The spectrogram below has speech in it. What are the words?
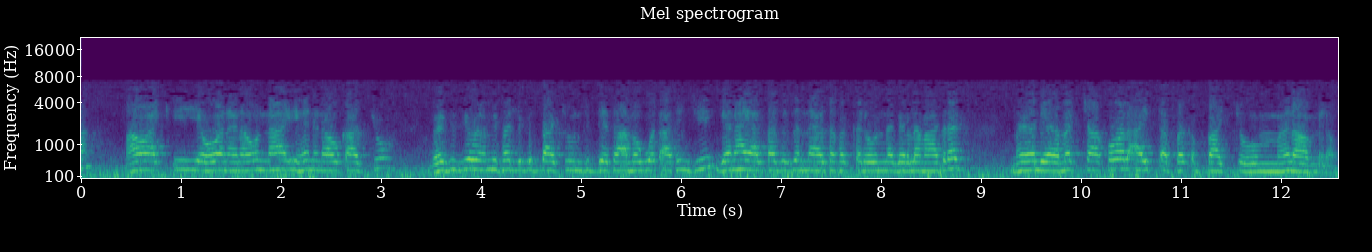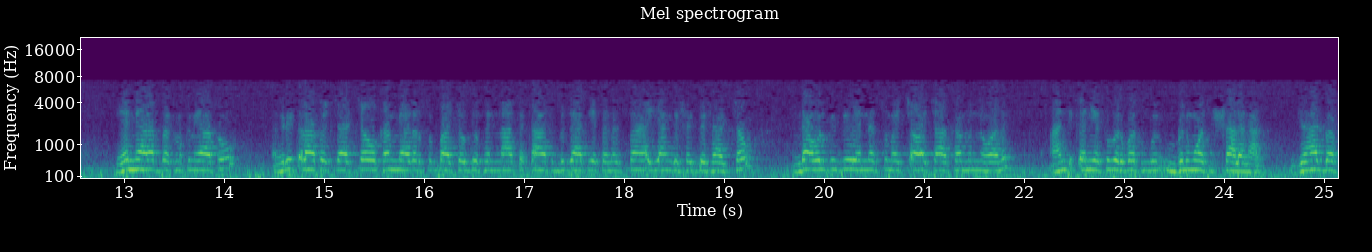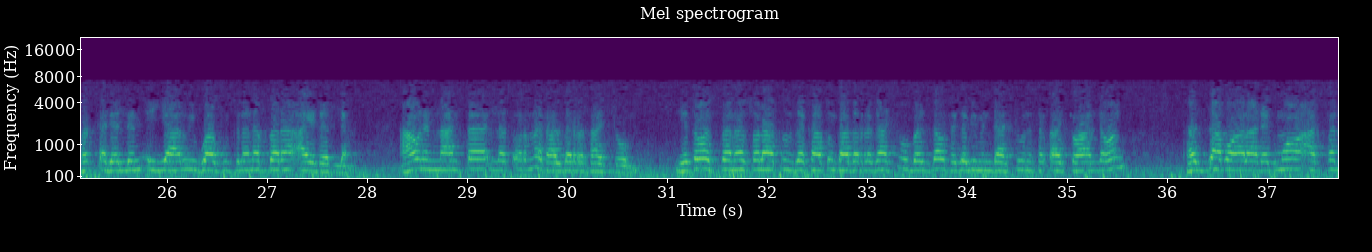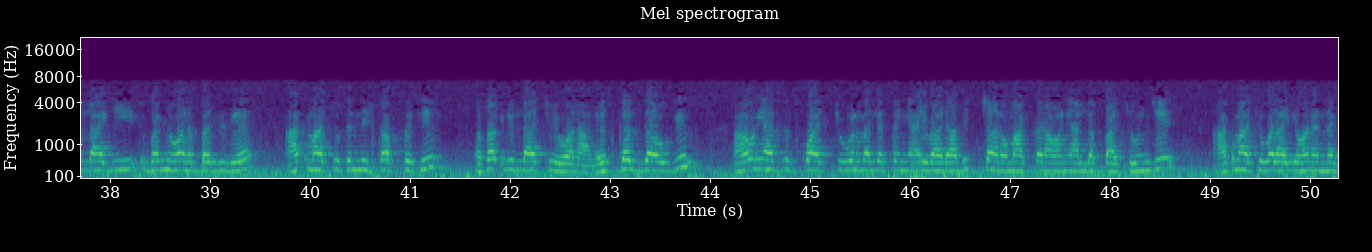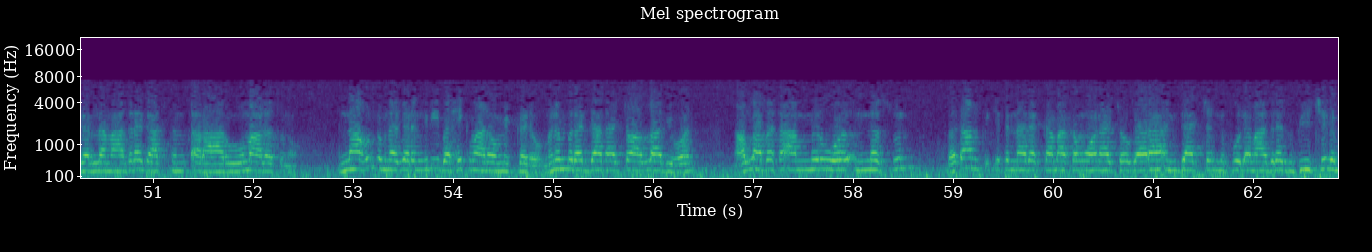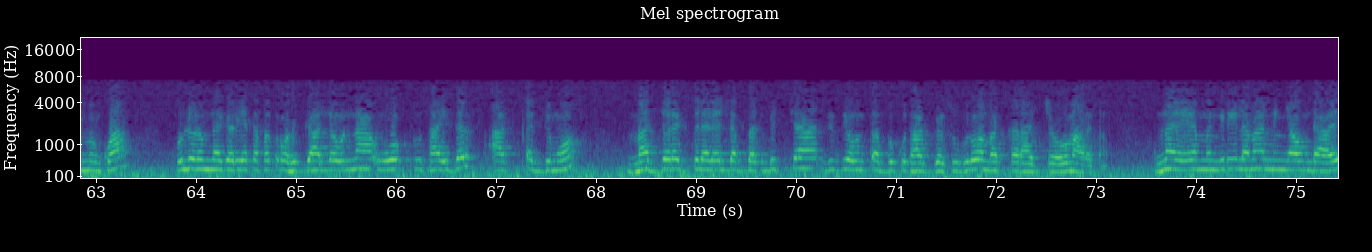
አዋቂ የሆነ ነውና ይህንን አውቃችሁ በጊዜው የሚፈልግባችሁን ግዴታ መወጣት እንጂ ገና ያልታዘዘና ያልተፈቀደውን ነገር ለማድረግ መቻኮል አይጠበቅባችሁም ነው የሚለው። ይህን ያለበት ምክንያቱ እንግዲህ ጥላቶቻቸው ከሚያደርሱባቸው ግፍና ጥቃት ብዛት የተነሳ እያንገሸገሻቸው እንዳ ሁልጊዜ የእነሱ መጫወቻ ከምንሆንስ አንድ ቀን የክብር በት ብንሞት ይሻለናል። ጅሀድ በፈቀደልን እያሉ ይጓጉ ስለነበረ አይደለም። አሁን እናንተ ለጦርነት አልደረሳችሁም። የተወሰነ ሶላቱን ዘካቱን ካደረጋችሁ በዛው ተገቢ ምንዳችሁን እሰጣችኋለሁኝ። ከዛ በኋላ ደግሞ አስፈላጊ በሚሆንበት ጊዜ አቅማችሁ ትንሽ ከፍ ሲል እፈቅድላችሁ ይሆናል። እስከዛው ግን አሁን ያዘዝኳችሁን መለስተኛ ኢባዳ ብቻ ነው ማከናወን ያለባችሁ እንጂ አቅማችሁ በላይ የሆነን ነገር ለማድረግ አትንጠራሩ ማለቱ ነው። እና ሁሉም ነገር እንግዲህ በሕክማ ነው የሚከደው። ምንም ረዳታቸው አላህ ቢሆን አላህ በተአምር እነሱን በጣም ጥቂትና ደካማ ከመሆናቸው ጋር እንዲያሸንፉ ለማድረግ ቢችልም እንኳ ሁሉንም ነገር የተፈጥሮ ህግ አለውና ወቅቱ ሳይደርስ አስቀድሞ ማደረግ ስለሌለበት ብቻ ጊዜውን ጠብቁ ታገሱ ብሎ መከራቸው ማለት ነው። እና ይህም እንግዲህ ለማንኛውም ዳይ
